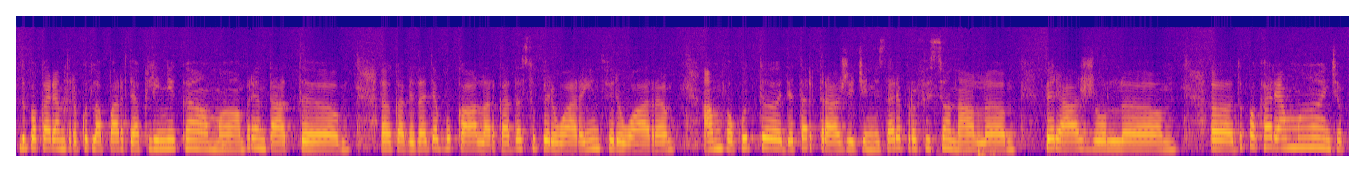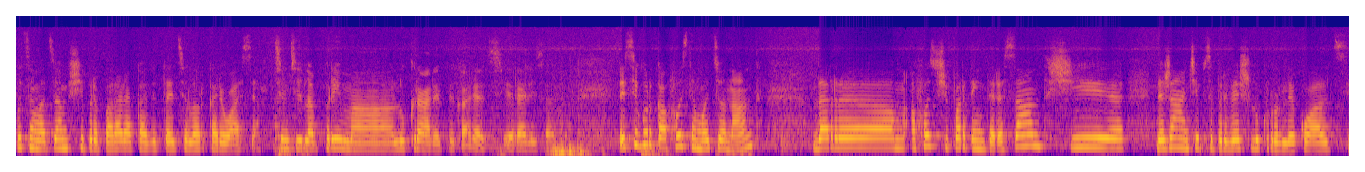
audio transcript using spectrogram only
după care am trecut la partea clinică, am amprentat uh, cavitatea bucală, arcada superioară, inferioară, am făcut uh, detartraj, igienizare profesională, pereajul, uh, după care am început să învățăm și prepararea cavităților carioase. Simțiți la prima lucrare pe care ați realizat-o? Desigur că a fost emoționant, dar uh, a fost și foarte interesant și deja încep să privești lucrurile cu alți,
